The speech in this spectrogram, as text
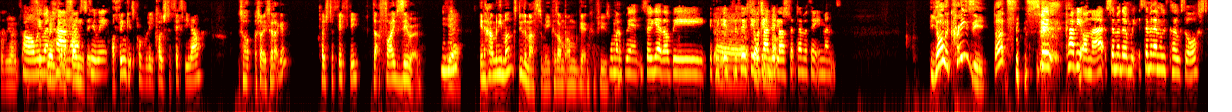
when we went, Oh, we went kind of ham last frenzy, two weeks. I think it's probably close to 50 now. So sorry, say that again. Close to 50. That five zero. Mhm. Yeah. In how many months? Do the maths for me because I'm I'm getting confused. One month in. So yeah, that'll be if, we, if the Uh, first deal was landed months. last September, 13 months. Y'all are crazy. That's So caveat on that, some of them we, some of them we've co-sourced,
